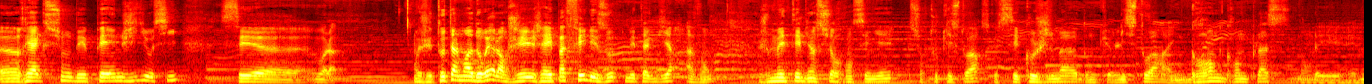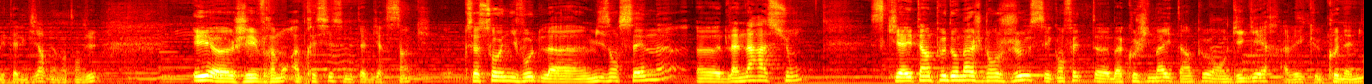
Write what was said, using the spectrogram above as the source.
euh, réaction des PNJ aussi. C'est euh, voilà, j'ai totalement adoré. Alors j'avais pas fait les autres Metal Gear avant. Je m'étais bien sûr renseigné sur toute l'histoire parce que c'est Kojima, donc euh, l'histoire a une grande grande place dans les Metal Gear bien entendu. Et euh, j'ai vraiment apprécié ce Metal Gear 5, que ce soit au niveau de la mise en scène, euh, de la narration. Ce qui a été un peu dommage dans ce jeu, c'est qu'en fait, euh, bah, Kojima était un peu en guéguerre avec euh, Konami,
